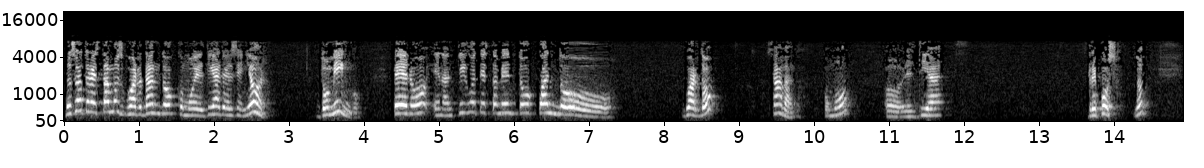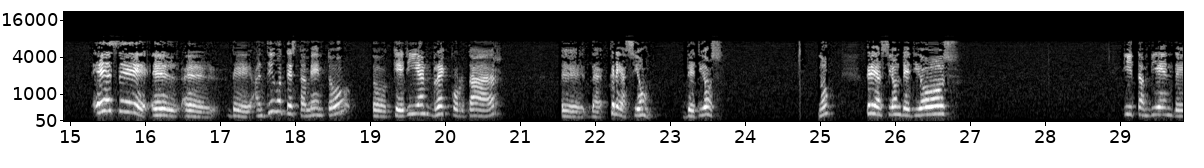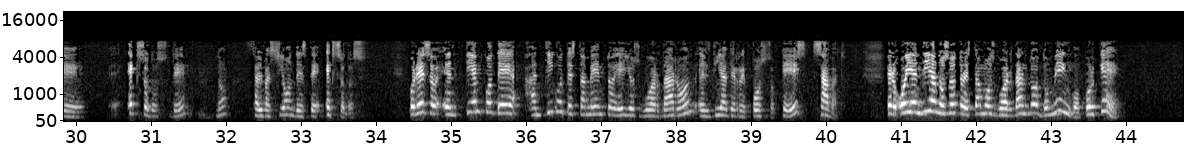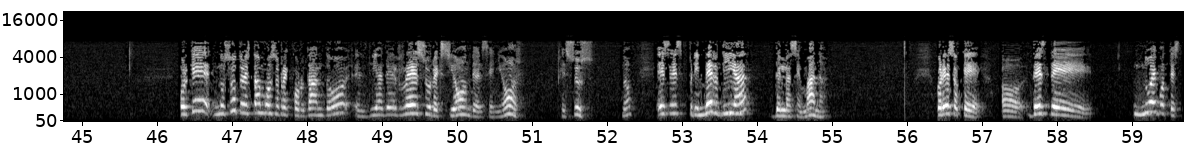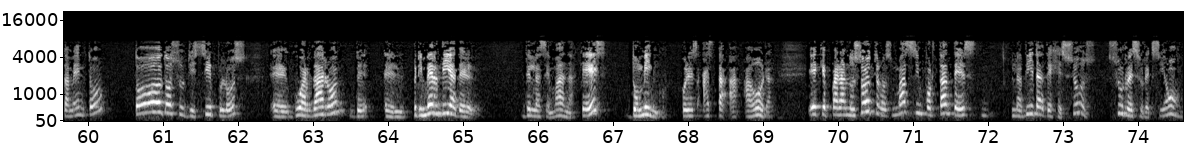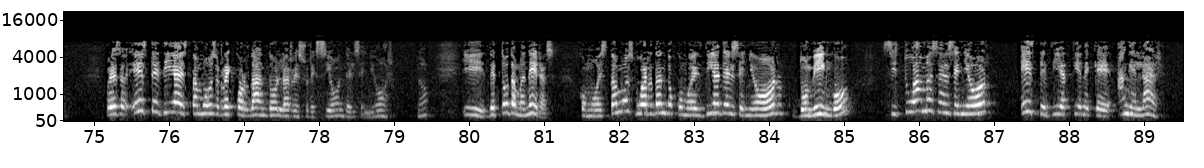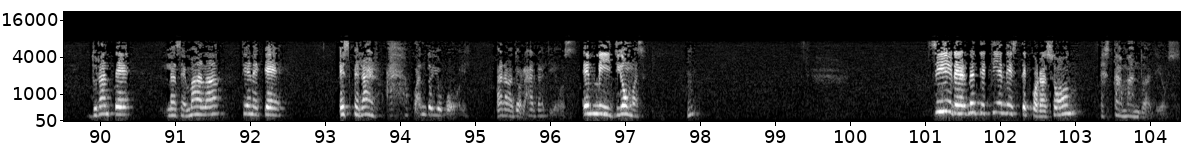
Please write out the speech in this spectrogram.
Nosotros estamos guardando como el día del Señor, domingo. Pero en Antiguo Testamento, cuando guardó? Sábado, como oh, el día reposo, ¿no? Ese, el, de Antiguo Testamento, oh, querían recordar eh, la creación de Dios, ¿no? Creación de Dios y también de éxodos, de, ¿no? Salvación desde éxodos. Por eso, en tiempo de Antiguo Testamento, ellos guardaron el día de reposo, que es sábado. Pero hoy en día nosotros estamos guardando domingo. ¿Por qué? Porque nosotros estamos recordando el día de resurrección del Señor Jesús, ¿no? Ese es primer día de la semana. Por eso que oh, desde Nuevo Testamento, todos sus discípulos eh, guardaron el primer día de la semana, que es domingo, por eso hasta ahora. Es que para nosotros más importante es la vida de Jesús, su resurrección. Por eso este día estamos recordando la resurrección del Señor. ¿no? Y de todas maneras, como estamos guardando como el día del Señor, domingo, si tú amas al Señor, este día tiene que anhelar durante la semana tiene que esperar, ah, ¿cuándo yo voy para adorar a Dios? En mi idioma. ¿Mm? si realmente tiene este corazón, está amando a Dios.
